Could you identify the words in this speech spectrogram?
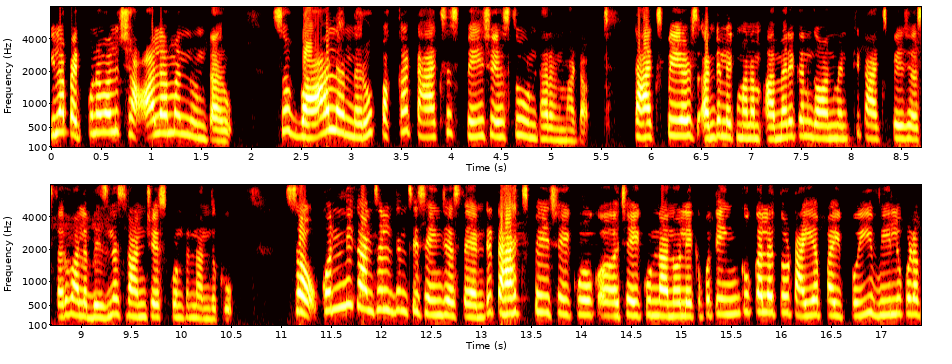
ఇలా పెట్టుకున్న వాళ్ళు చాలా మంది ఉంటారు. సో వాళ్ళందరూ పక్కా ట్యాక్సెస్ పే చేస్తూ ఉంటారన్నమాట. ట్యాక్స్ పేయర్స్ అంటే లైక్ మనం అమెరికన్ గవర్నమెంట్కి ట్యాక్స్ పే చేస్తారు. వాళ్ళ బిజినెస్ రన్ చేసుకుంటున్నందుకు. సో కొన్ని కన్సల్టెన్సీస్ ఏం చేస్తాయి అంటే ట్యాక్స్ పే చేయకో చేయకుండానో లేకపోతే ఇంకొకళ్ళతో టైఅప్ అయిపోయి వీళ్ళు కూడా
